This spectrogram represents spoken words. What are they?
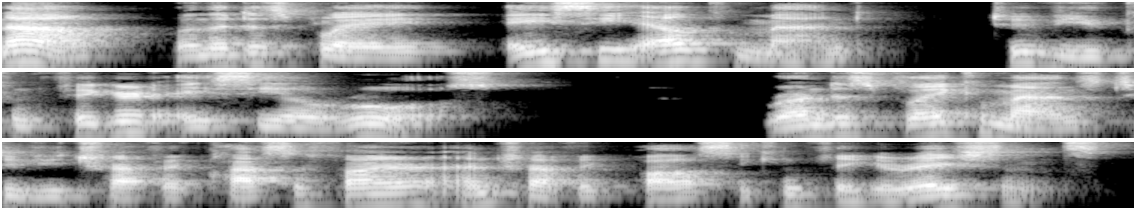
Now run the display ACL command to view configured ACL rules. Run display commands to view traffic classifier and traffic policy configurations.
